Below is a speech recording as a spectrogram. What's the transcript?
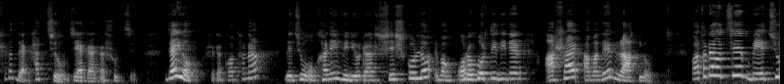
সেটা দেখাচ্ছেও যে একা একা শুচ্ছে। যাই হোক, সেটা কথা না, বেচু ওখানেই ভিডিওটা শেষ করল এবং পরবর্তী দিনের আশায় আমাদের রাখল। কথাটা হচ্ছে, বেচু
